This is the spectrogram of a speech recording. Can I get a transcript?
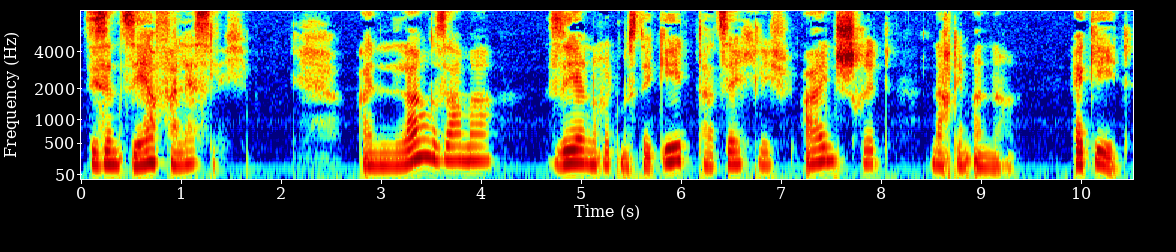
sie sind sehr verlässlich. Ein langsamer Seelenrhythmus, der geht tatsächlich ein Schritt nach dem anderen. Er geht,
